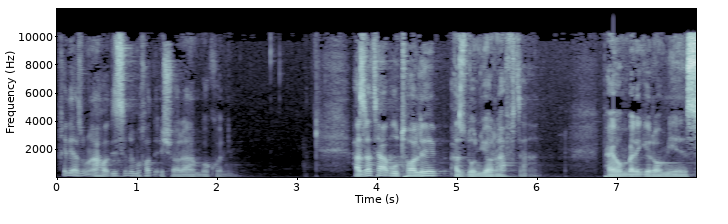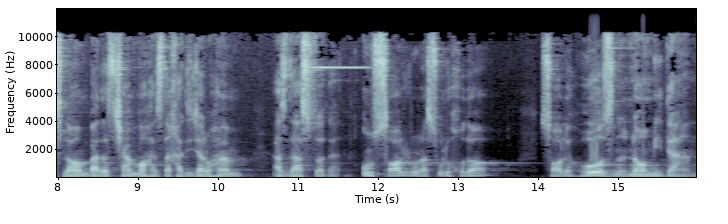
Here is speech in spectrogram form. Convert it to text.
خیلی از اون احادیث رو میخواد اشاره هم بکنیم. حضرت ابو طالب از دنیا رفتن. پیامبر گرامی اسلام بعد از چند ماه حضرت خدیجه رو هم از دست دادن اون سال رو رسول خدا سال حزن نامیدن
